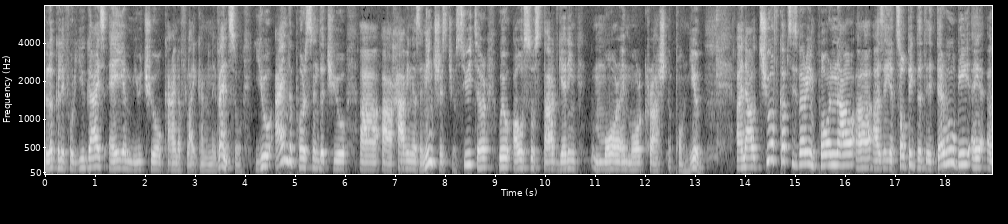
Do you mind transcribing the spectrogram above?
luckily for you guys a, mutual kind of like an event. So you and the person that you uh, are having as an interest your suitor will also start getting more and more crushed upon you uh, now, Two of Cups is very important now uh, as a, topic that there will be a, a,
